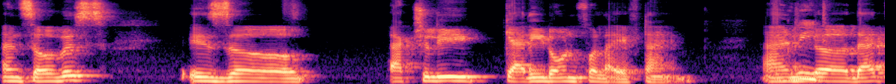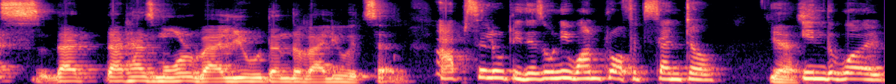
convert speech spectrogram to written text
and service is uh, actually carried on for lifetime, and uh, that's that that has more value than the value itself. Absolutely. There's only one profit center Yes. in the world,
